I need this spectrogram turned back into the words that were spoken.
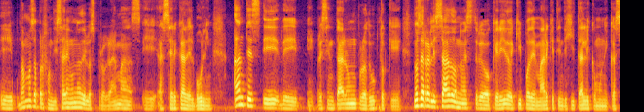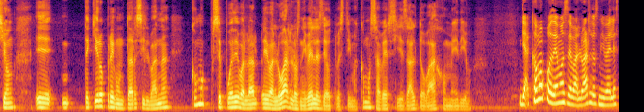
Eh, vamos a profundizar en uno de los programas eh, acerca del bullying. Antes eh, de presentar un producto que nos ha realizado nuestro querido equipo de marketing digital y comunicación, te quiero preguntar, Silvana, ¿cómo se puede evaluar los niveles de autoestima? ¿Cómo saber si es alto, bajo, medio? Ya, ¿cómo podemos evaluar los niveles?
